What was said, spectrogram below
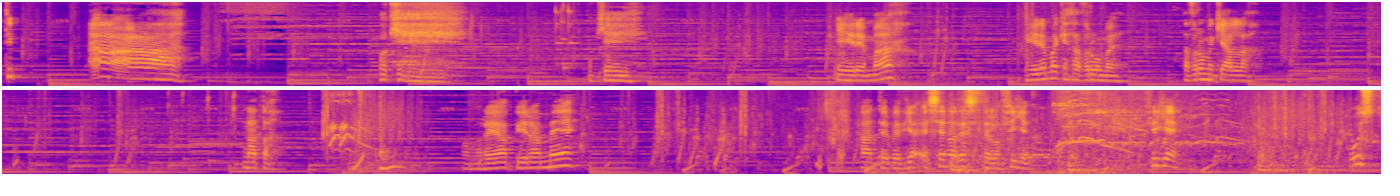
Τι... Α. OK. OK. Ήρεμα. Ήρεμα και θα βρούμε. Θα βρούμε κι άλλα. Να τα. Ωραία, πήραμε. Άντε, παιδιά, εσένα δεν σε θέλω, φύγε. Φύγε. Ουστ.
